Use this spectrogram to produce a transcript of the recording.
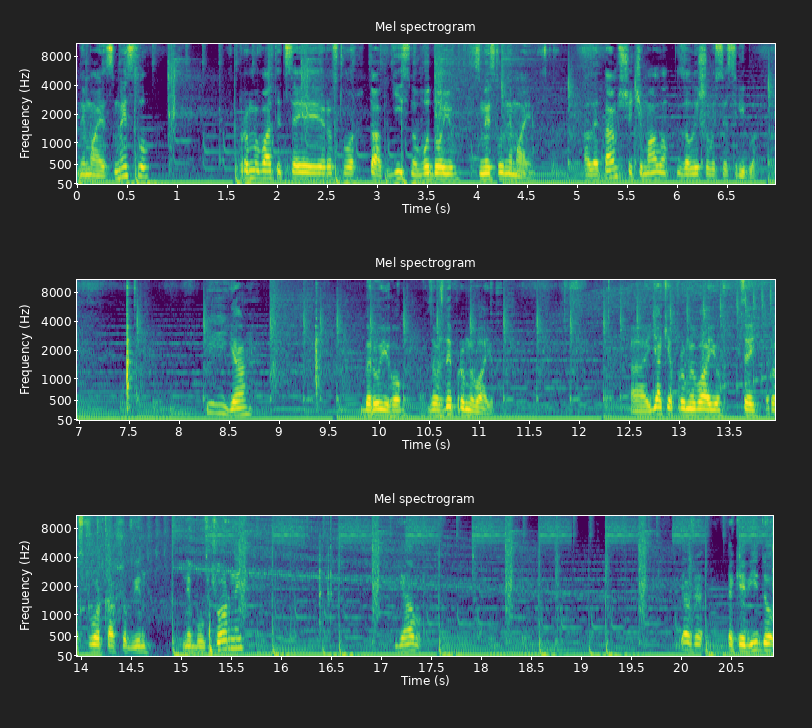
немає смислу. Промивати цей раствор. Так, дійсно, водою смислу немає. Але там ще чимало залишилося срібла. І я беру його, завжди промиваю. Як я промиваю цей раствор так, щоб він не був чорний, я, я вже таке відео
